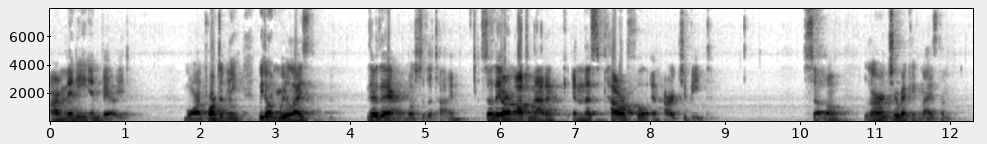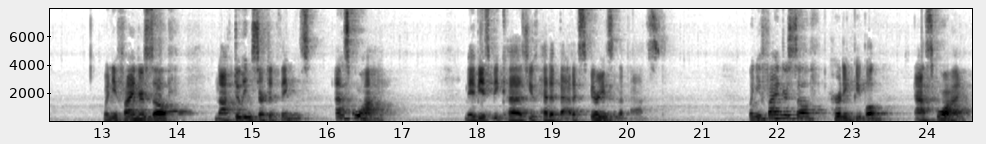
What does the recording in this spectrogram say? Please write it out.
are many and varied. More importantly, we don't realize they're there most of the time, so they are automatic and thus powerful and hard to beat. So, learn to recognize them. When you find yourself not doing certain things, ask why. Maybe it's because you've had a bad experience in the past. When you find yourself hurting people, ask why.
